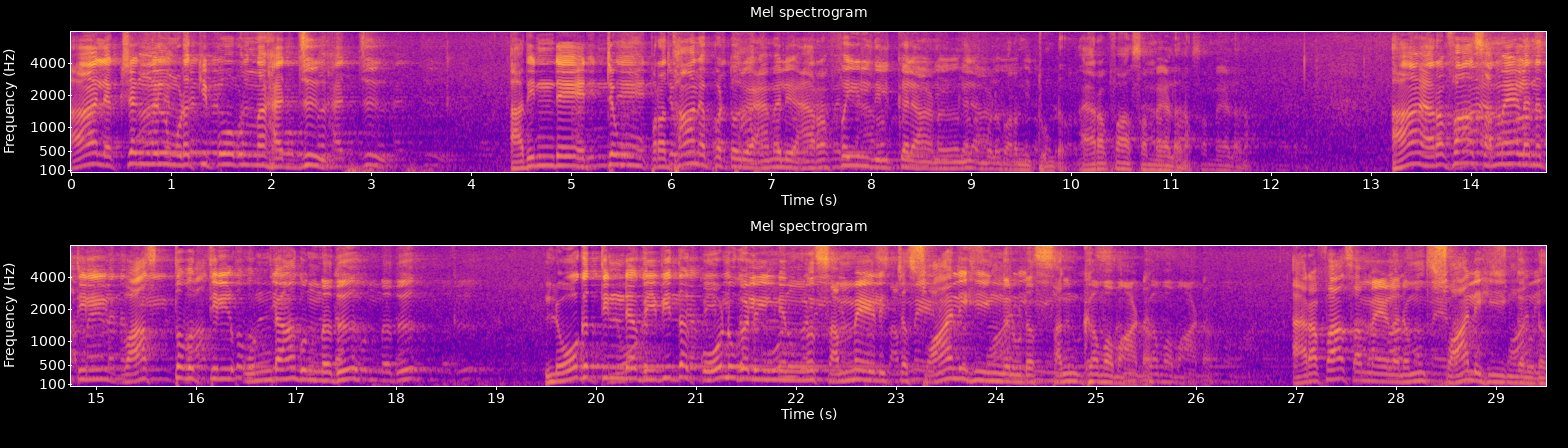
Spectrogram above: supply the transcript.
ആ ലക്ഷങ്ങൾ മുടക്കിപ്പോകുന്ന ഹജ്ജ്. ഹജ്ജ് അതിന്റെ ഏറ്റവും പ്രധാനപ്പെട്ട ഒരു അമൽ അറഫയിൽ നിൽക്കലാണ് എന്ന് നമ്മൾ പറഞ്ഞിട്ടുണ്ട്. അറഫ സമ്മേളനം സമ്മേളനം. ആ അറഫ സമ്മേളനത്തിൽ വാസ്തവത്തിൽ ഉണ്ടാകുന്നത് ലോകത്തിന്റെ വിവിധ കോണുകളിൽ നിന്ന് സമ്മേളിച്ച സ്വാലിഹീങ്ങളുടെ സംഗമമാണ്. അറഫ സമ്മേളനം സ്വാലിഹീങ്ങളുടെ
